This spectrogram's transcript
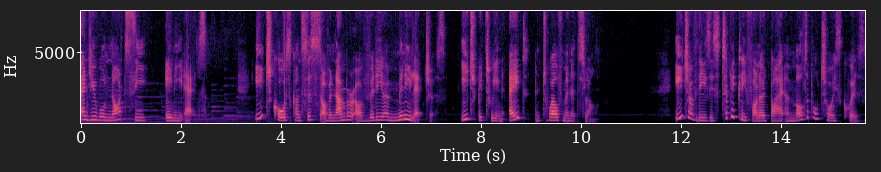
and you will not see any ads. Each course consists of a number of video mini lectures, each between 8 and 12 minutes long. Each of these is typically followed by a multiple choice quiz,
